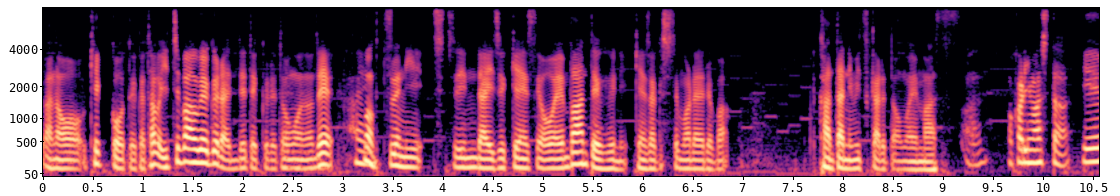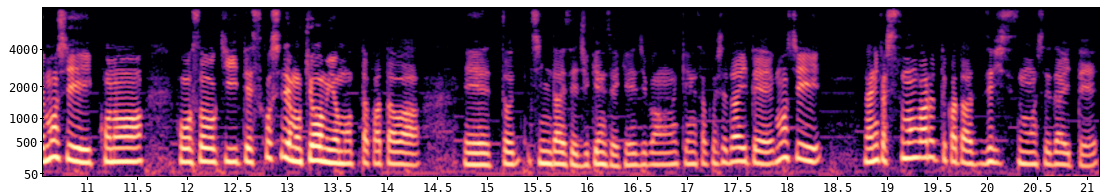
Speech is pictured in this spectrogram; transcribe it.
あの結構というか多分一番上ぐらいに出てくると思うので、はい。まあ、普通に信大受験生応援版というふうに検索してもらえれば簡単に見つかると思います。あわかりました、えーもしこの放送を聞いて少しでも興味を持った方は、えー、と新大生受験生掲示板を検索していただいてもし何か質問があるって方はぜひ質問していただいて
